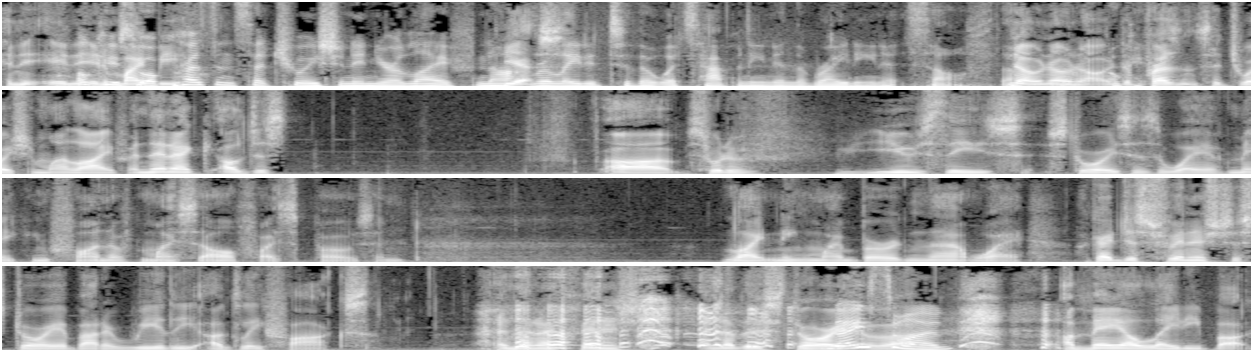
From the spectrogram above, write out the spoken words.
and, and Okay, it might so a be present situation in your life, not Yes. related to the what's happening in the writing itself. though. No, no, no. Okay. The present situation in my life, and then I, will just uh, sort of use these stories as a way of making fun of myself, I suppose, and lightening my burden that way. Like I just finished a story about a really ugly fox, and then I finished another story Nice about one. a male ladybug.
